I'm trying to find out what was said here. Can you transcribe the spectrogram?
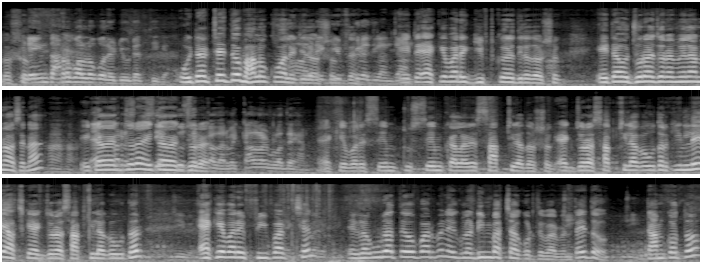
দর্শক- এটা কিন্তু আরও ভালো কোয়ালিটি ওটার থেকে। ওইটার চাইতেও ভালো কোয়ালিটি হ্যাঁ, দর্শক। এটা একেবারে গিফট করে দিল দর্শক। এটাও জোড়া জোড়া মেলানো আছে না? হ্যাঁ, হ্যাঁ। এটাও এক জোড়া এটাও এক জোড়া। কালারগুলো দেখেন। একেবারে সেম টু সেম কালারের সাপচিলা দর্শক। এক জোড়া সাপচিলা কবুতর কিনলেই আজকে এক জোড়া সাপচিলা কবুতর একেবারে ফ্রি পাচ্ছেন। এগুলো উড়াতেও পারবেন এগুলো ডিম বাচ্চাও করতে পারবেন তাই তো? দাম কত?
